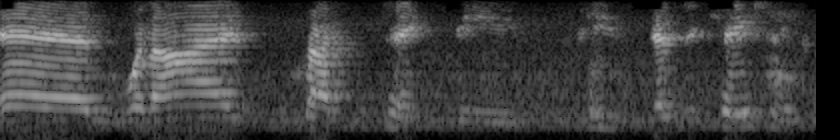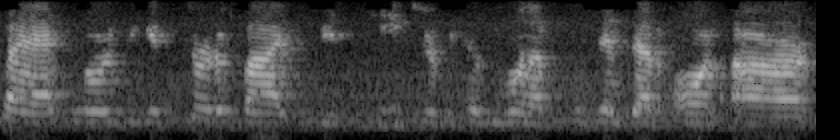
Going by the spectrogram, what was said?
and when I decided to take the peace education class in order to get certified to be a teacher, because we want to present that on our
